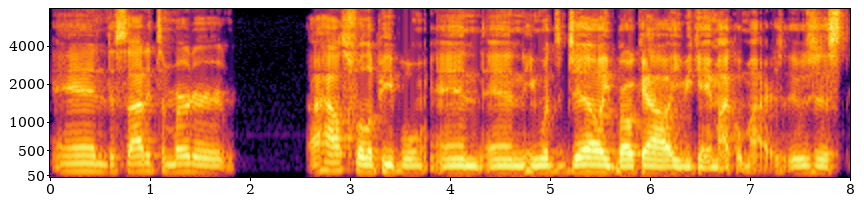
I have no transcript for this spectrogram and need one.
and decided to murder a house full of people and and he went to jail, he broke out, he became Michael Myers. It was just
